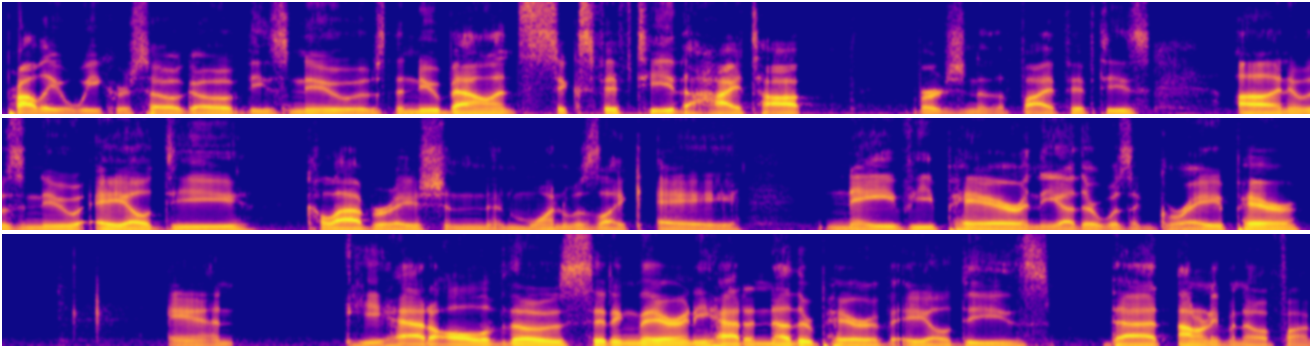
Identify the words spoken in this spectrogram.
probably a week or so ago of these new, it was the New Balance 650, the high top version of the 550s. Uh, and it was a new ALD collaboration. And one was like a navy pair and the other was a gray pair. And he had all of those sitting there and he had another pair of ALDs that I don't even know if I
